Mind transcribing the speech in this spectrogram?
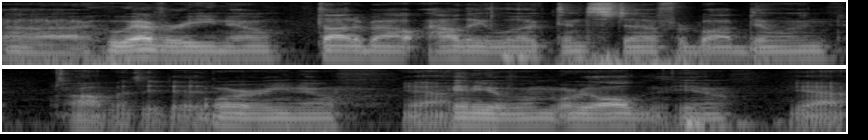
uh, whoever you know thought about how they looked and stuff, or Bob Dylan, Oh, but they did. or you know Yeah. any of them, or all you know. Yeah.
